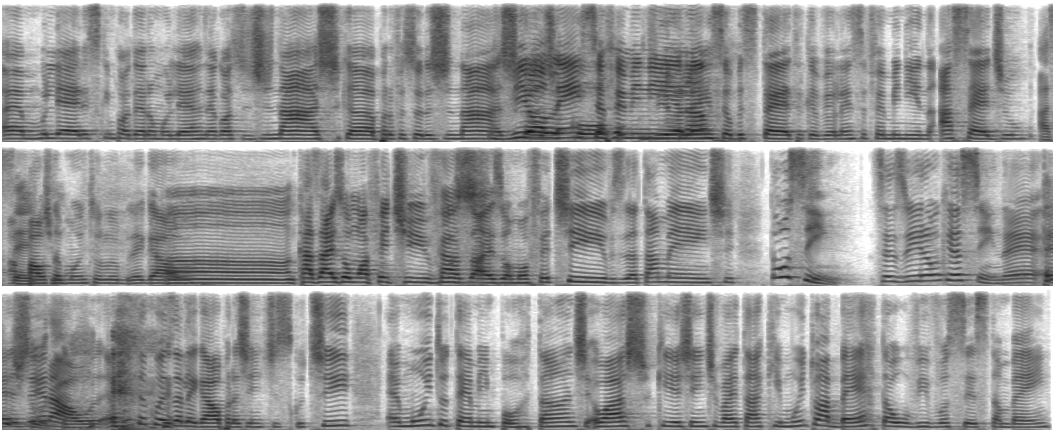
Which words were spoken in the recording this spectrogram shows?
é, mulheres que empoderam mulher, negócio de ginástica, professoras de ginástica, violência de corpo, feminina, violência obstétrica, violência feminina, assédio, assédio. a pauta muito legal. Uh, casais homoafetivos. Casais homoafetivos, exatamente. Então, assim, vocês viram que assim, né? Tem é geral. É muita coisa legal para a gente discutir, é muito tema importante. Eu acho que a gente vai estar tá aqui muito aberta a ouvir vocês também.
